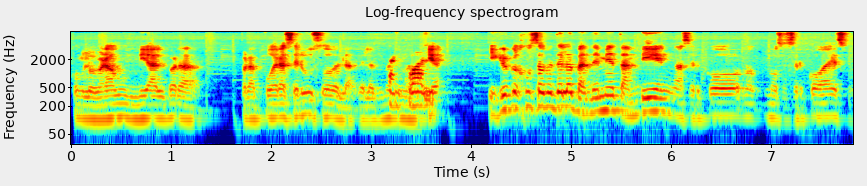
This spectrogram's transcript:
conglomerado mundial para, para poder hacer uso de la, de la tecnología. Y creo que justamente la pandemia también acercó, nos acercó a eso.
